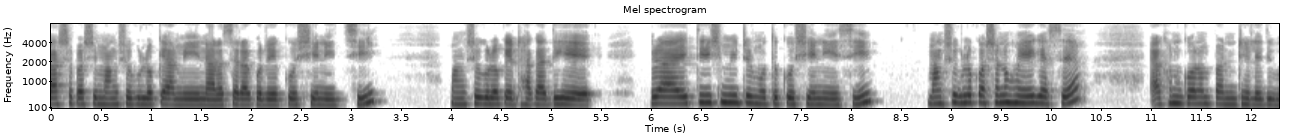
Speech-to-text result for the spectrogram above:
পাশাপাশি মাংসগুলোকে আমি নাড়াচাড়া করে কষিয়ে নিচ্ছি। মাংসগুলোকে ঢাকা দিয়ে প্রায় 30 মিনিটের মতো কষিয়ে নিয়েছি। মাংসগুলো কষানো হয়ে গেছে, এখন গরম পানি ঢেলে দিব।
